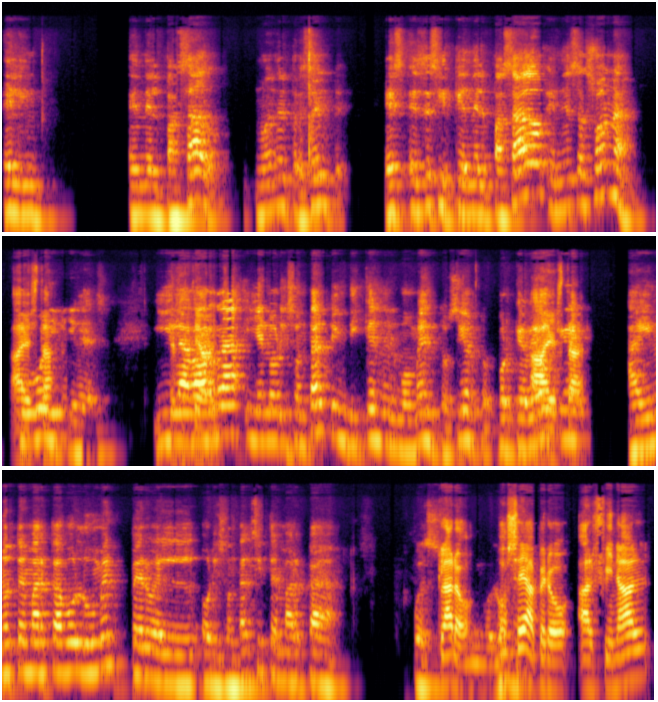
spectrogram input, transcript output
el, en el pasado, no en el presente. Es, es decir, que en el pasado, en esa zona, Ahí está. Y la barra y el horizontal te indiquen el momento, ¿cierto? Porque veo que ahí no te marca volumen, pero el horizontal sí te marca, pues. Claro, o sea, pero al final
